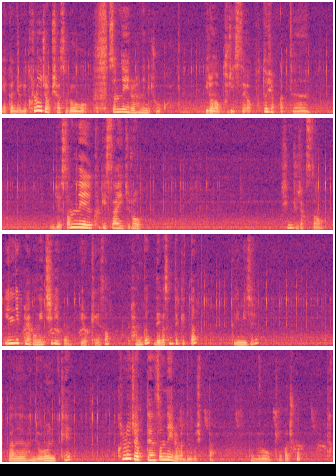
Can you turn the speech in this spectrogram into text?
약간 이렇게 클로즈업 샷으로 썸네일을 하는 게 좋을 것 같아요. 이런 어플이 있어요. 포토샵 같은 이제 썸네일 크기 사이즈로 신규 작성 12802 720 이렇게 해서 방금 내가 선택했던 그 이미지를 나는 한 요렇게 클로즈업 된 썸네일을 만들고 싶다. 그럼 요렇게 해가지고 탁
